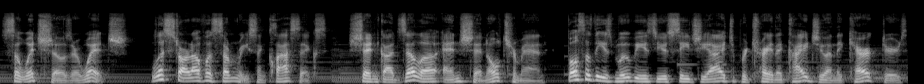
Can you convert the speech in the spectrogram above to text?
so which shows are which? Let's start off with some recent classics Shin Godzilla and Shin Ultraman. Both of these movies use CGI to portray the kaiju and the characters,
